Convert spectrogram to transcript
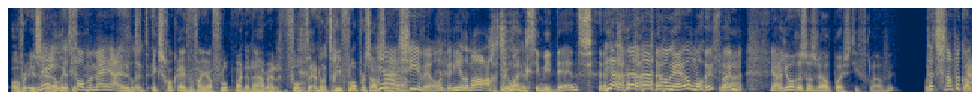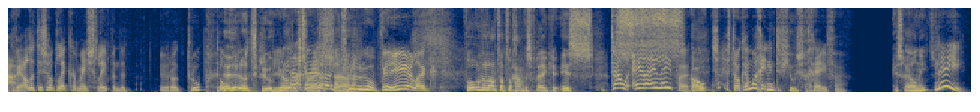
over Israël. Nee, dat valt me mee eigenlijk. Uh, ik schrok even van jouw flop, maar daarna werden, volgden er nog drie floppers achter. Ja, zie je wel. Ik ben niet helemaal achter. You want to see me dance? ja, dat vond ik heel mooi van. Ja. Ja. Joris was wel positief, geloof ik. Dat snap ik ook wel. Het is ook lekker meeslepende eurotroep, toch? Eurotroep. Eurotrash, ja. Eurotroep, heerlijk. Volgende land dat we gaan bespreken is... Trouwens, heel, heel even. Oh. Ze heeft ook helemaal geen interviews gegeven. Israël niet? Nee.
